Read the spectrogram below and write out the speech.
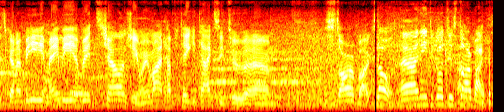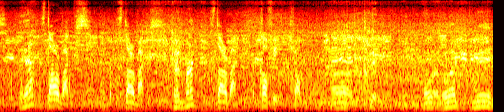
it's gonna be maybe a bit challenging. We might have to take a taxi to um, Starbucks. So, uh, I need to go to Starbucks. Yeah? Starbucks. Starbucks. Starbucks? Starbucks. Coffee shop. Oh, what's your name?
